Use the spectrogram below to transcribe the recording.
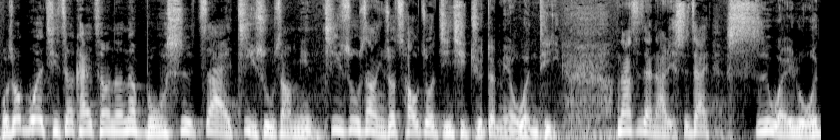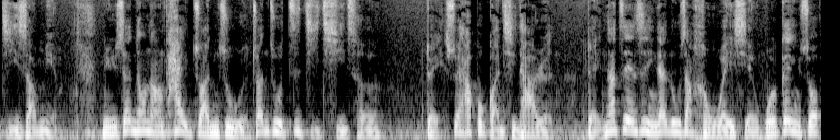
我说不会骑车开车呢，那不是在技术术上。面技术上，你说操作机器绝对没有问题，那是在哪里？是在思维逻辑上面。女生通常太专注了，专注自己骑车，对，所以他不管其他人。对，那这件事情在路上很危险。我跟你说，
